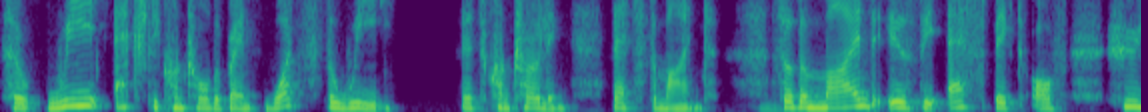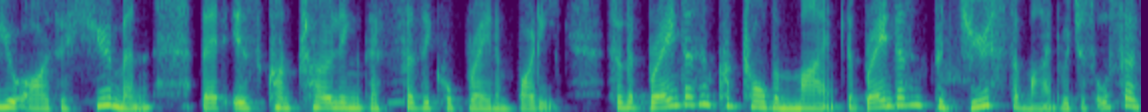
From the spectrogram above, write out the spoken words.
So we actually control the brain. What's the we that's controlling? That's the mind. Hmm. So the mind is the aspect of who you are as a human that is controlling the physical brain and body. So the brain doesn't control the mind. The brain doesn't produce the mind, which is also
